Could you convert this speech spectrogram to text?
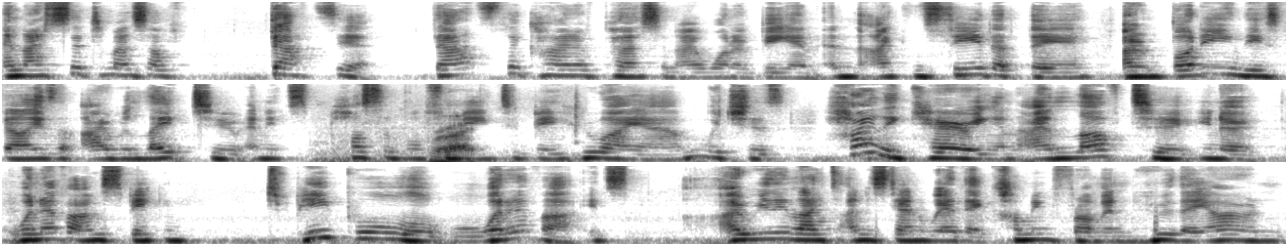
and i said to myself that's it that's the kind of person i want to be and, and i can see that they are embodying these values that i relate to and it's possible for Right. me to be who i am which is highly caring and i love to you know whenever i'm speaking to people or whatever it's i really like to understand where they're coming from and who they are and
